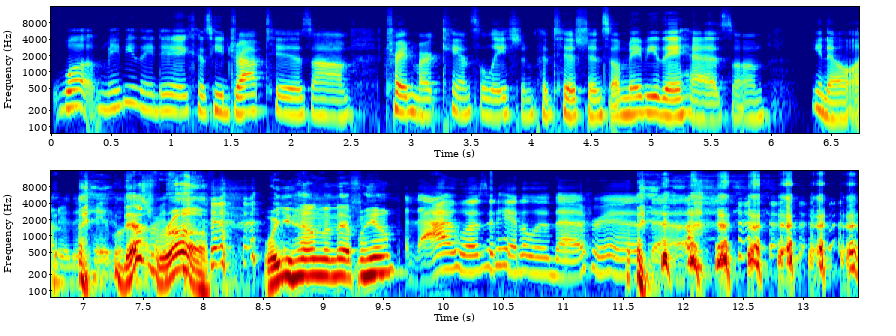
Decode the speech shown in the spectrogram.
Well, maybe they did because he dropped his um, trademark cancellation petition. So maybe they had some, you know, under the table. That's rough. Were you handling that for him? I wasn't handling that for him. No.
